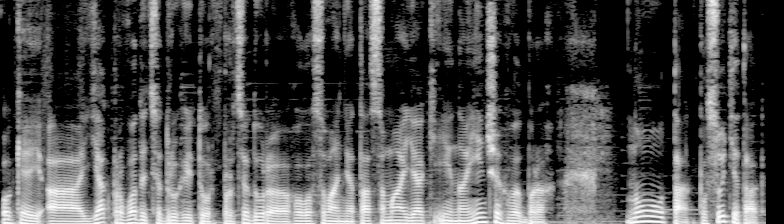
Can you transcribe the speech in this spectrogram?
Окей, а як проводиться другий тур? Процедура голосування та сама, як і на інших виборах? Ну так, по суті, так.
